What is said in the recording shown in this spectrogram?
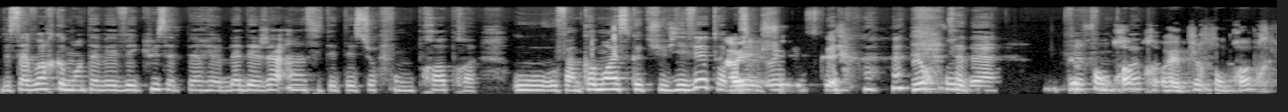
de savoir comment tu avais vécu cette période-là. Déjà, un, si tu étais sur fond propre, ou, enfin, comment est-ce que tu vivais, toi? Ah Parce que que pur fond, pur fond propre, ouais, pur fond propre.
